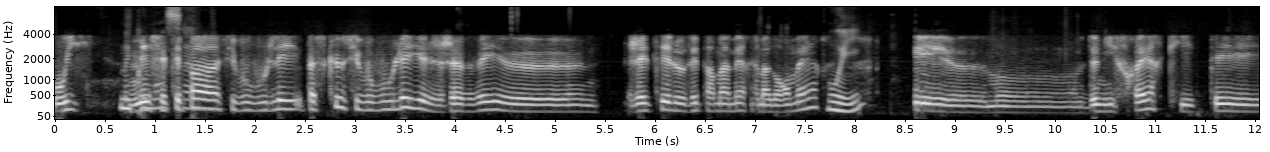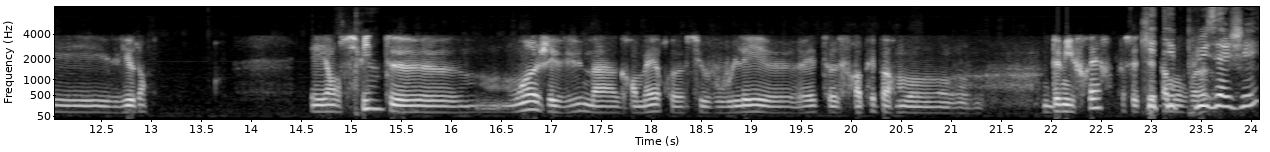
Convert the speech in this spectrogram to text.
Oui. Mais, Mais c'était ça pas, si vous voulez, parce que si vous voulez, j'avais, euh, j'ai été élevé par ma mère et ma grand-mère Oui. et mon demi-frère qui était violent. Et ensuite, euh, moi, j'ai vu ma grand-mère, euh, si vous voulez, euh, être frappée par mon demi-frère, parce que Qui c'était pas était mon plus âgé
